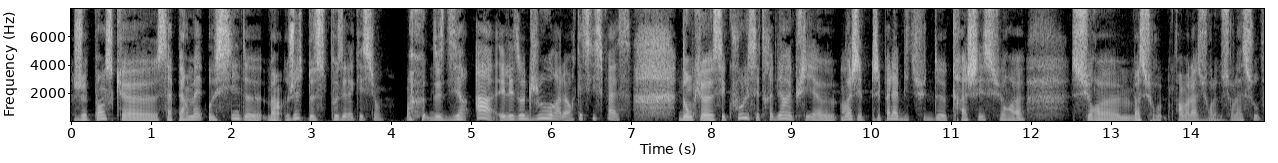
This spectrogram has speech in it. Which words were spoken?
je pense que ça permet aussi de, ben, juste de se poser la question. de se dire ah et les autres jours alors qu'est-ce qui se passe? Donc euh, c'est cool c'est très bien et puis euh, moi j'ai j'ai pas l'habitude de cracher sur euh, sur bah, sur enfin voilà sur sur la soupe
